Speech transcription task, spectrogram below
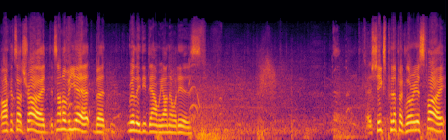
Arkansas tried. It's not over yet, but really deep down, we all know it is. Uh, Sheik's put up a glorious fight,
